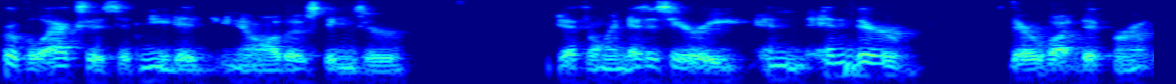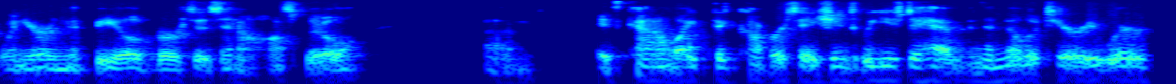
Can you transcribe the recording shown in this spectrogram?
prophylaxis if needed. You know, all those things are definitely necessary, and and they're they're a lot different when you're in the field versus in a hospital. Um, it's kind of like the conversations we used to have in the military, where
